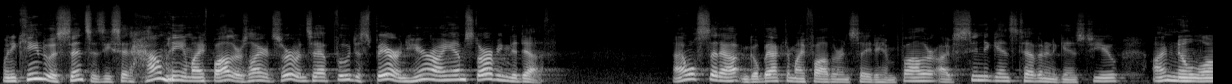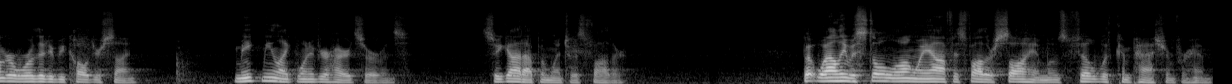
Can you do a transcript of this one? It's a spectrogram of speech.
When he came to his senses, he said, How many of my father's hired servants have food to spare, and here I am starving to death? I will set out and go back to my father and say to him, Father, I've sinned against heaven and against you. I'm no longer worthy to be called your son. Make me like one of your hired servants. So he got up and went to his father. But while he was still a long way off, his father saw him and was filled with compassion for him.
